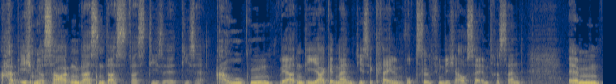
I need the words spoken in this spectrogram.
habe ich mir sagen lassen, dass, dass diese, diese Augen, werden die ja genannt, diese kleinen Wurzeln, finde ich auch sehr interessant, ähm,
